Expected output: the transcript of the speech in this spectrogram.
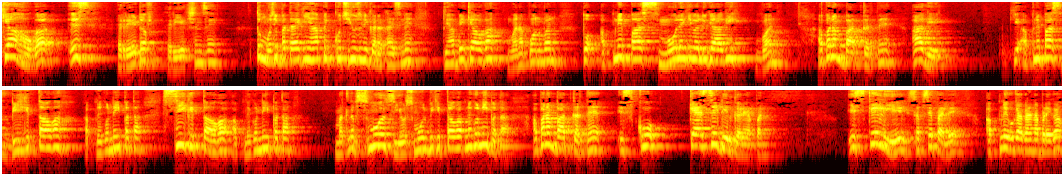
क्या होगा इस रेट ऑफ़ रिएक्शन से। तो मुझे पता है कि यहाँ पे कुछ यूज़ नहीं कर रखा इसने। तो यहाँ पे क्या होगा? वन अपॉन वन तो अपने पास स्मॉल ए की वैल्यू क्या आ गई? वन अपन अब बात करते हैं आगे कि अपने पास बी कितना होगा? अपने को नहीं पता। सी कितना होगा? अपने को नहीं पता। मतलब स्मॉल सी और स्मॉल बी कितना होगा? अपने को नहीं पता। अपन हम बात करते हैं इसको कैसे डील करें अपन। इसके लिए सबसे पहले अपने को क्या करना पड़ेगा?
